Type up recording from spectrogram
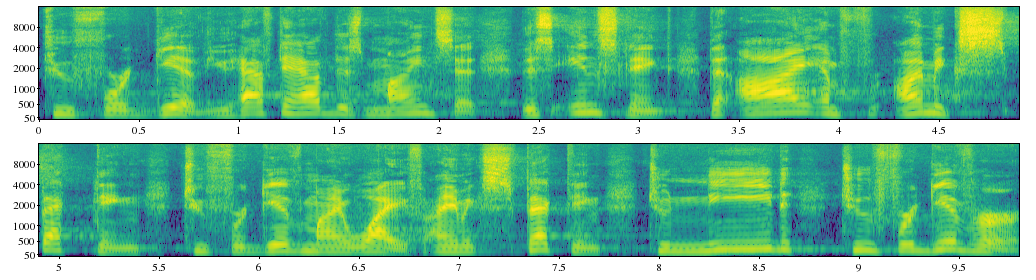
to forgive. You have to have this mindset this instinct that i am i'm expecting to forgive my wife. I am expecting to need to forgive her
